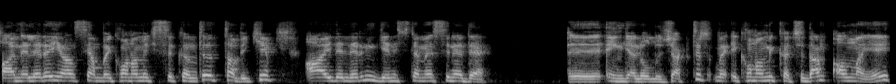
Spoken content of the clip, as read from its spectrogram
hanelere yansıyan bu ekonomik sıkıntı tabii ki ailelerin genişlemesine de e, engel olacaktır ve ekonomik açıdan Almanya'yı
